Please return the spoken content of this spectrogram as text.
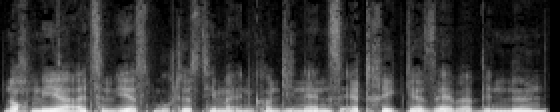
noch mehr als im ersten Buch das Thema Inkontinenz. Er trägt ja selber Windeln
